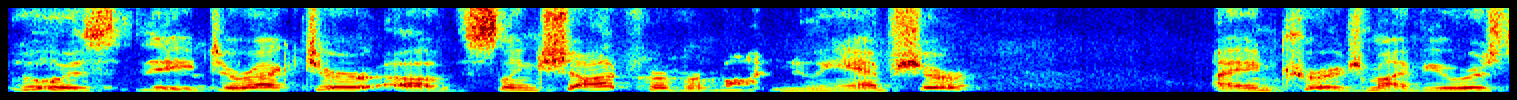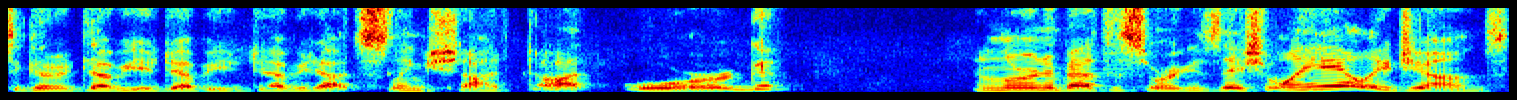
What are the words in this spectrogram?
who is the director of Slingshot for Vermont and New Hampshire. I encourage my viewers to go to www.slingshot.org and learn about this organization. Well, Hayley Jones,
